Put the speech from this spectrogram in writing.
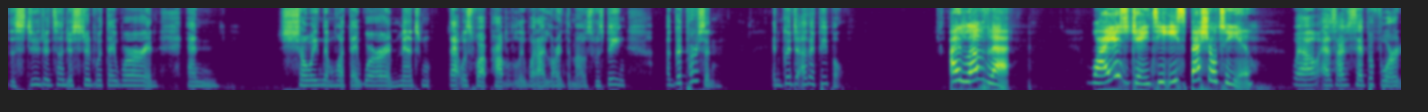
the students understood what they were and and showing them what they were and meant that was what probably what I learned the most was being a good person and good to other people. I love that. Why is JTE special to you? Well, as I've said before,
